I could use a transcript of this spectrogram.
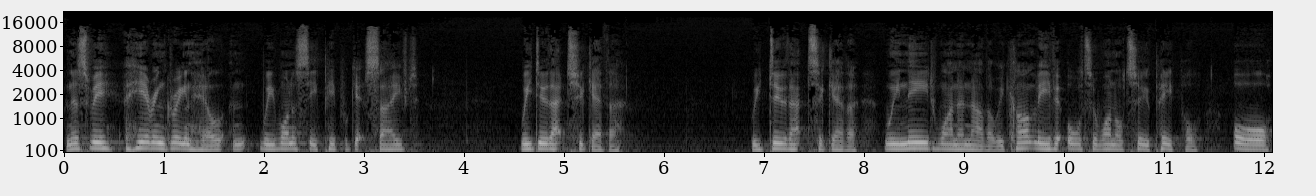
And as we are here in Greenhill and we want to see people get saved, we do that together. We do that together. We need one another. We can't leave it all to one or two people or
